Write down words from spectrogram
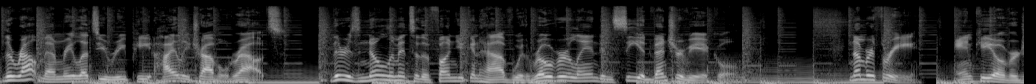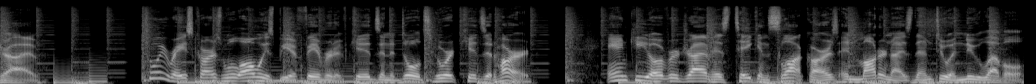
The route memory lets you repeat highly traveled routes. There is no limit to the fun you can have with Rover Land & Sea Adventure Vehicle. Number 3. Anki Overdrive Toy race cars will always be a favorite of kids and adults who are kids at heart. Anki Overdrive has taken slot cars and modernized them to a new level.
